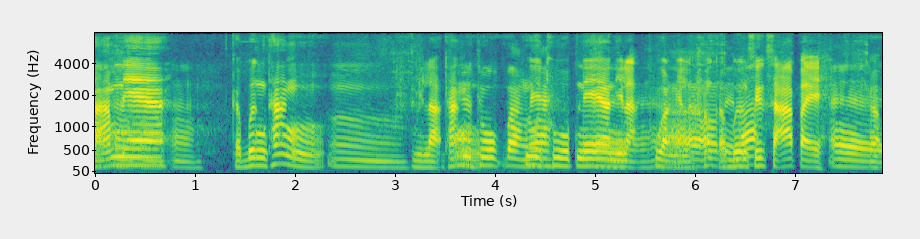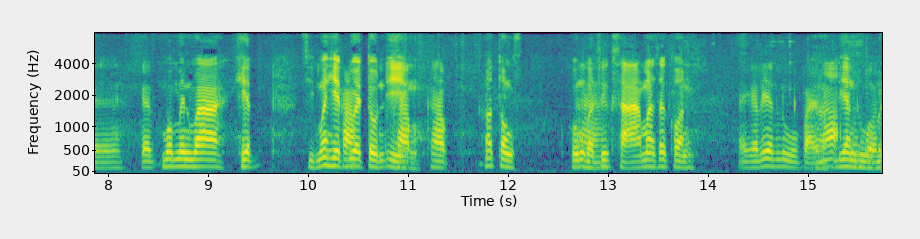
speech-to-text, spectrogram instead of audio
ถามแน่อ่า กับเบิ่งทั้งอืม นี่ล่ะทั้ง YouTube บ้างแน่ YouTube แน่เออนี่ล่ะพวกนี่ล่ะเอาเขาก็เอาเบิ่งเนาะศึกษาไป เออครับ ก็บ่แม่นว่าเฮ็ดสิมาเฮ็ดครับด้วยตนเอคงรับครับเขาต้องผมก็อ่า ศึกษามาซะก่อนแต่ก็เรียนรู้ไปครับเนาะ เรียนรู้ไป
